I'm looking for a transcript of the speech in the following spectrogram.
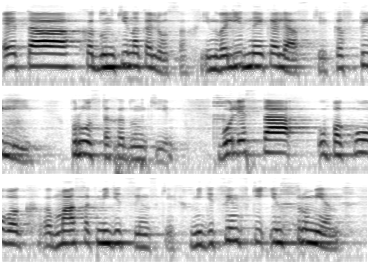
Это ходунки на колесах, инвалидные коляски, костыли, просто ходунки. Более 100 упаковок масок медицинских, медицинский инструмент – Э,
